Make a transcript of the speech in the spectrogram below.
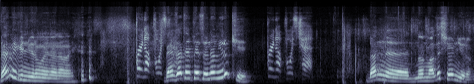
Ben mi bilmiyorum oyun oynamayı? Ben zaten PES oynamıyorum ki. Ben e, normalde şey oynuyorum.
